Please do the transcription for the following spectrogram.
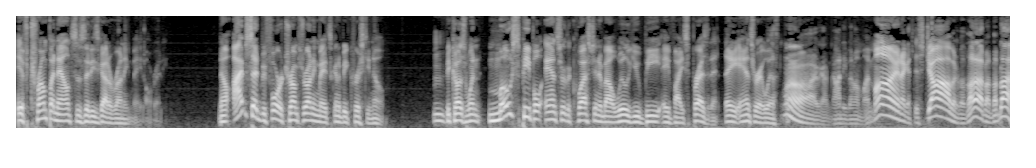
if Trump announces that he's got a running mate already. Now, I've said before Trump's running mate is going to be Kristi Noem. Because when most people answer the question about will you be a vice president, they answer it with, oh, I'm not even on my mind. I got this job, and blah, blah, blah, blah, blah.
